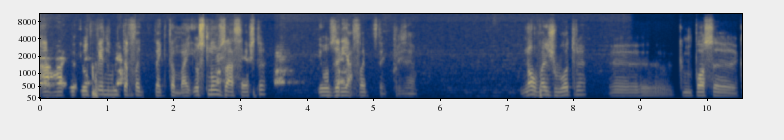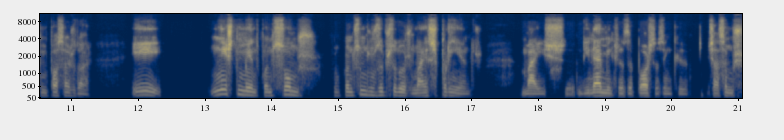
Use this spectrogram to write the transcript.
Ah, eu, eu, dependo muito da flat stake também. Eu, se não usasse esta, eu usaria a flat stake, por exemplo. Não vejo outra uh, que, me possa, que me possa ajudar. E neste momento, quando somos quando somos uns apostadores mais experientes, mais dinâmicos nas apostas, em que já somos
